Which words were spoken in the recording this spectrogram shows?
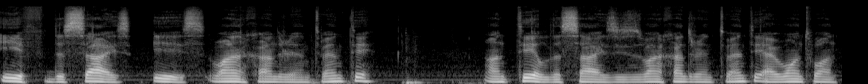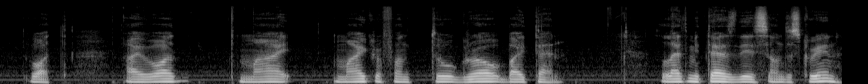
if the size is 120 until the size is 120 I want want what? I want my microphone to grow by 10 let me test this on the screen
